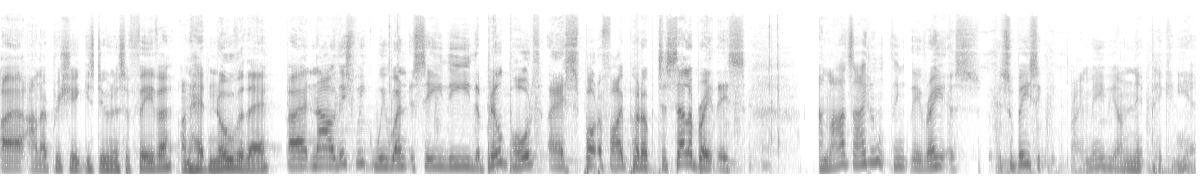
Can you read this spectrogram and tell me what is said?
uh, and I appreciate you doing us a favour and heading over there. Uh, now, this week we went to see the the billboard uh, Spotify put up to celebrate this. And lads, I don't think they rate us. So basically, right, maybe I'm nitpicking here,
